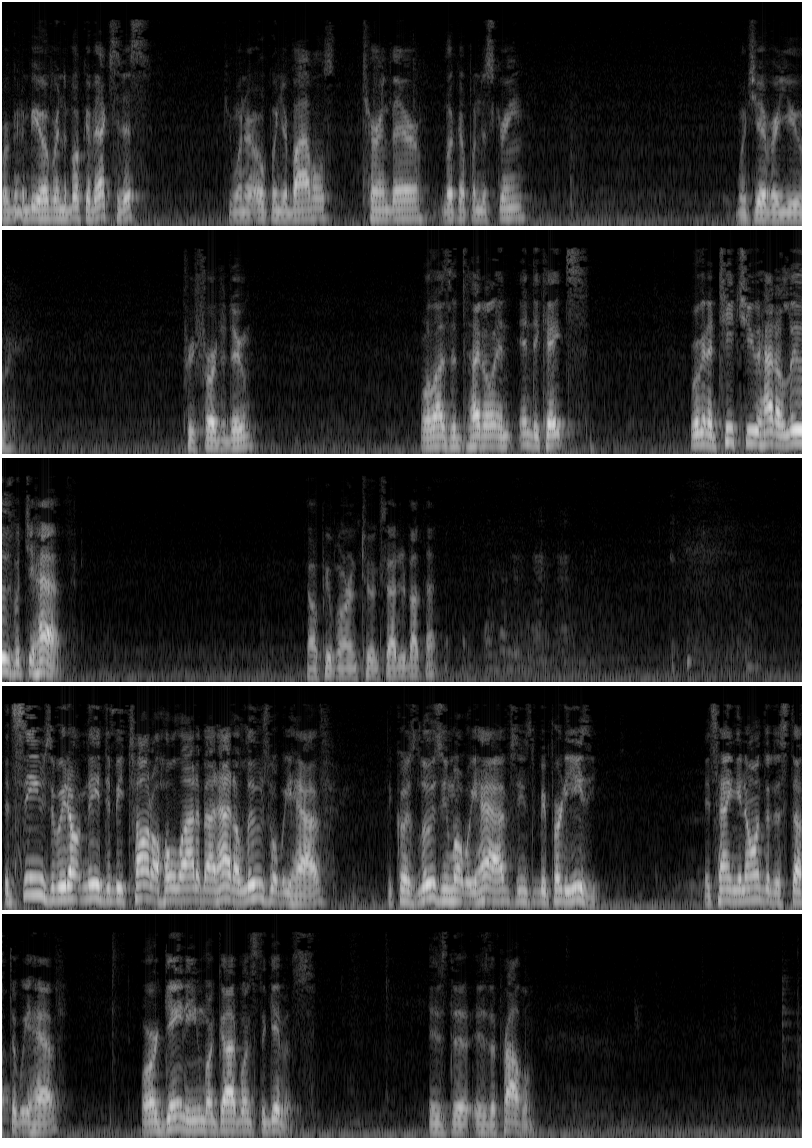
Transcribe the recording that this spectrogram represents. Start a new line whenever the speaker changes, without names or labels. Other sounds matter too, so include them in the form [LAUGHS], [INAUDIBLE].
We're going to be over in the book of Exodus. If you want to open your Bibles, turn there, look up on the screen. Whichever you prefer to do. Well, as the title in- indicates, we're going to teach you how to lose what you have. Oh, people aren't too excited about that? It seems that we don't need to be taught a whole lot about how to lose what we have because losing what we have seems to be pretty easy. It's hanging on to the stuff that we have or gaining what God wants to give us is the, is the problem.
